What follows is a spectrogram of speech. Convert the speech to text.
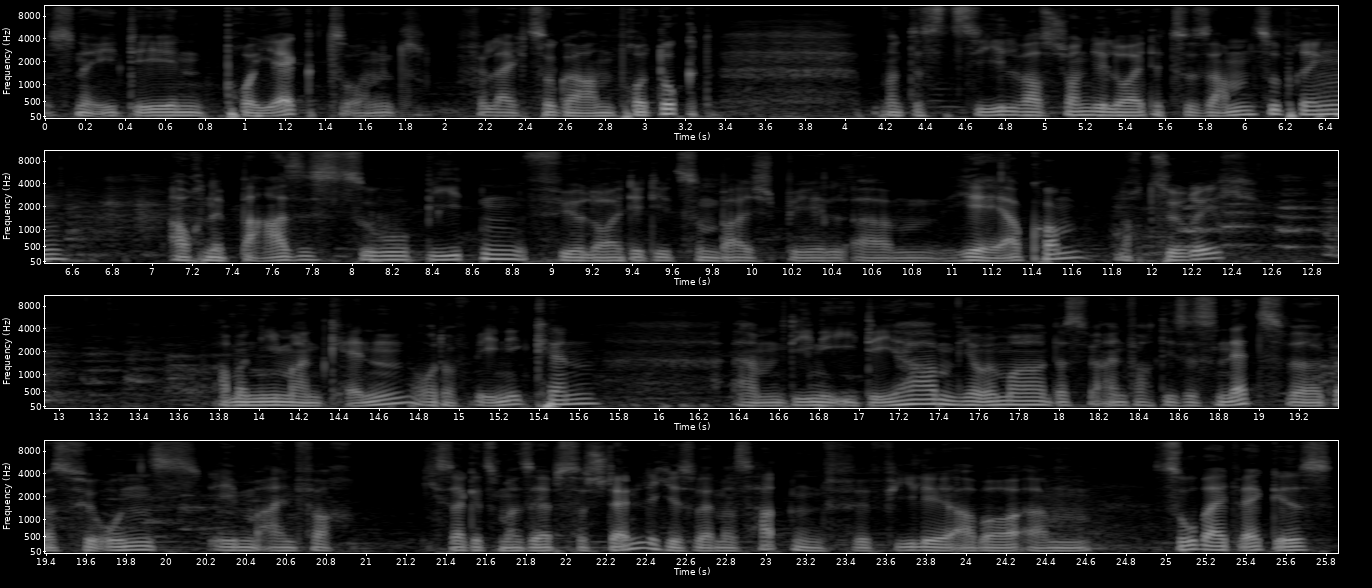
ist eine Idee, ein Projekt und vielleicht sogar ein Produkt. Und das Ziel war es schon, die Leute zusammenzubringen, auch eine Basis zu bieten für Leute, die zum Beispiel ähm, hierher kommen, nach Zürich, aber niemand kennen oder wenig kennen, ähm, die eine Idee haben, wie auch immer, dass wir einfach dieses Netzwerk, was für uns eben einfach, ich sage jetzt mal selbstverständlich ist, weil wir es hatten, für viele aber ähm, so weit weg ist.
